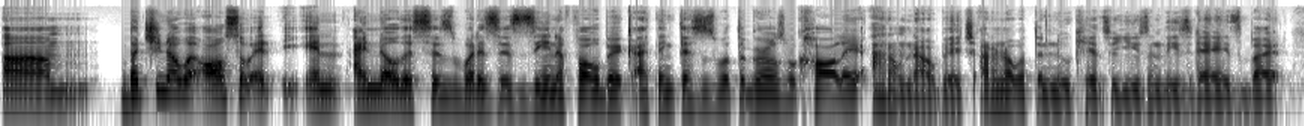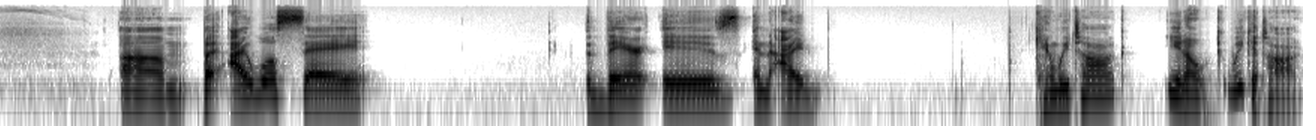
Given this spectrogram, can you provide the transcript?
um, but you know what? Also, it, and I know this is what is this xenophobic? I think this is what the girls will call it. I don't know, bitch. I don't know what the new kids are using these days, but, um, but I will say there is, and I can we talk? You know, we could talk.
